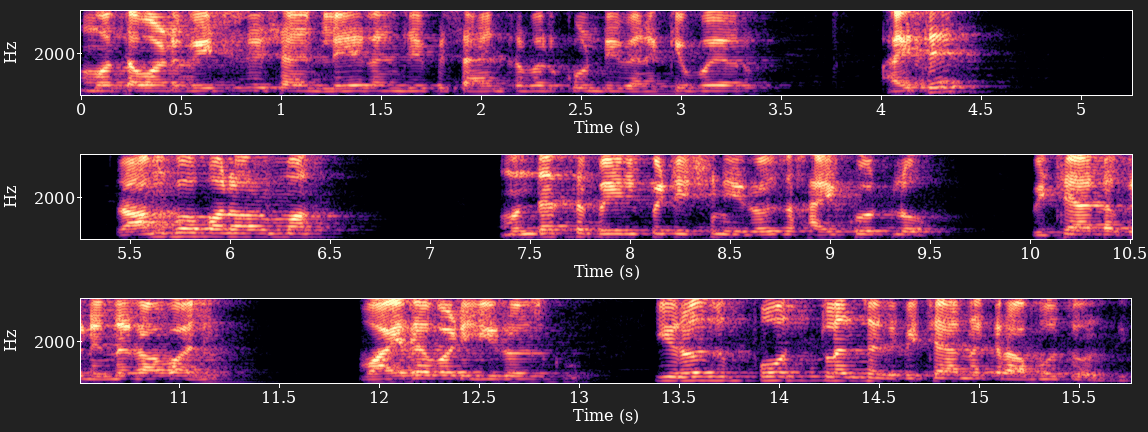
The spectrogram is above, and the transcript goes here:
మొత్తం ఆడ వెయిట్ చేసి ఆయన లేరని చెప్పి సాయంత్రం వరకు ఉండి వెనక్కి పోయారు. అయితే రామ్ గోపాల్ వర్మ ముందస్తు బెయిల్ పిటిషన్ ఈరోజు హైకోర్టులో విచారణకు నిన్న రావాలి. వాయిదా పడి ఈ రోజుకు ఈరోజు పోస్ట్ లంచ్ అది విచారణకు రాబోతోంది.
